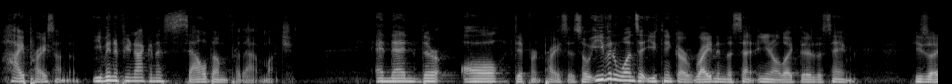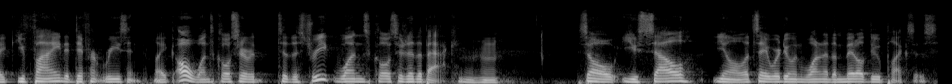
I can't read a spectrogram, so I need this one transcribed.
high price on them, even if you're not going to sell them for that much. And then they're all different prices. So even ones that you think are right in the center, you know, like they're the same. He's like, you find a different reason. Like, oh, one's closer to the street, one's closer to the back. Mm-hmm. So you sell, you know, let's say we're doing one of the middle duplexes.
